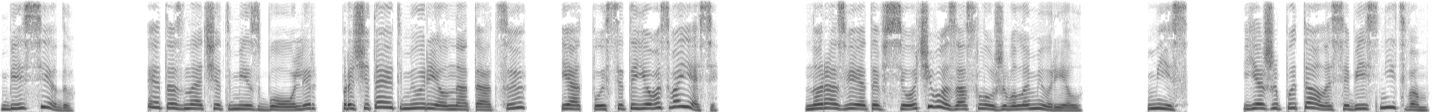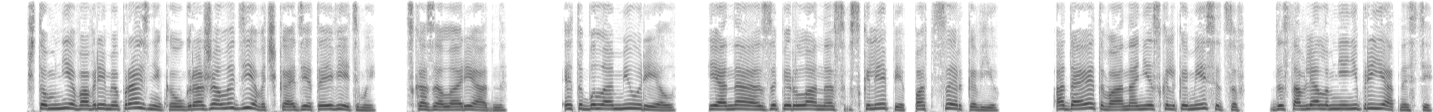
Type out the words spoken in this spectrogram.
«Беседу», это значит, мисс Боулер прочитает Мюриел нотацию и отпустит ее во свояси. Но разве это все, чего заслуживала Мюриел? Мисс, я же пыталась объяснить вам, что мне во время праздника угрожала девочка, одетая ведьмой, сказала Ариадна. Это была Мюриел, и она заперла нас в склепе под церковью. А до этого она несколько месяцев доставляла мне неприятности.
